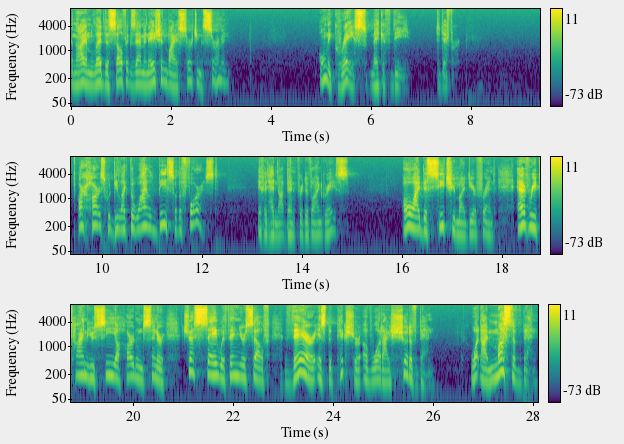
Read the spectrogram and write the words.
and that I am led to self examination by a searching sermon? Only grace maketh thee to differ. Our hearts would be like the wild beasts of the forest if it had not been for divine grace. Oh, I beseech you, my dear friend, every time you see a hardened sinner, just say within yourself, There is the picture of what I should have been, what I must have been,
